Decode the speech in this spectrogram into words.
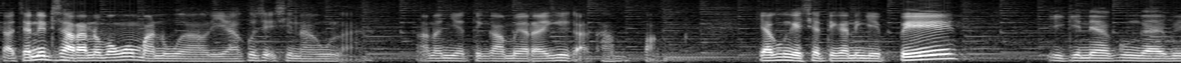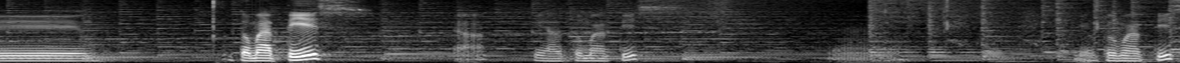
Jadi disaran ngomong manual ya aku sih sinau lah. Karena nyeting kamera ini gak gampang. Ya aku nggak settingan ini P. Ini aku nggak otomatis. Ya ya otomatis. Ini otomatis.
